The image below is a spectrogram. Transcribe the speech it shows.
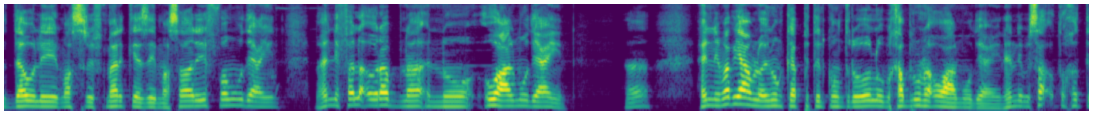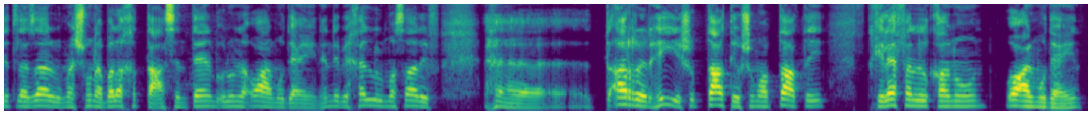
الدولة مصرف مركزي مصارف ومودعين؟ ما هن فلقوا ربنا إنه أوعى المودعين ها؟ هن ما بيعملوا لهم capital control وبخبرونا أوعى المودعين. هن بيسقطوا خطة لازار وبمشونا بلا خطة على سنتين بيقولوا لنا أوعى المودعين. هن بيخلوا المصارف تقرر هي شو بتعطي وشو ما بتعطي خلافا للقانون. أوعى المودعين.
